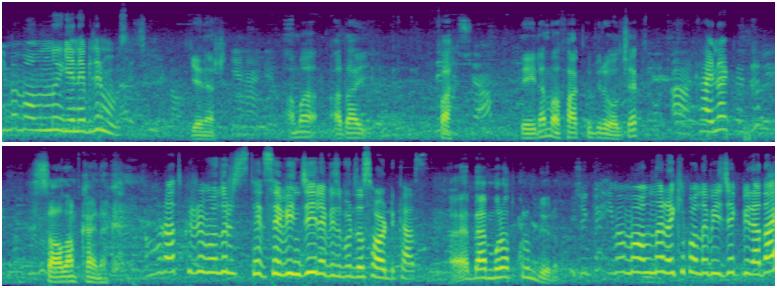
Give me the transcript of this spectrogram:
İmamoğlu'nu yenebilir mi bu seçimde? Yener. Diyor. Ama aday Değil Fa- şu an. değil ama farklı biri olacak. Aa, kaynak nedir? Sağlam kaynak. Murat Kurum olur se- sevinciyle biz burada sorduk aslında. Ee, Ben Murat Kurum diyorum. Çünkü İmamoğlu'na rakip olabilecek bir aday.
